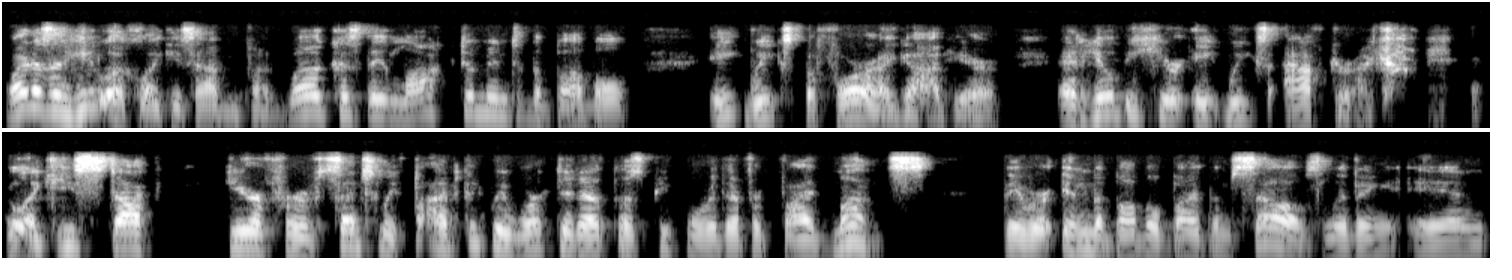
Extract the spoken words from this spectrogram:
Why doesn't he look like he's having fun? Well, because they locked him into the bubble eight weeks before I got here, and he'll be here eight weeks after I got here. like he's stuck here for essentially. I think we worked it out. Those people were there for five months. They were in the bubble by themselves, living in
